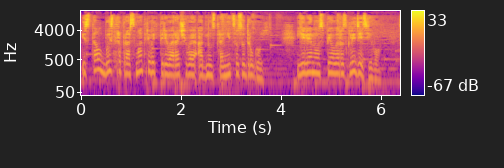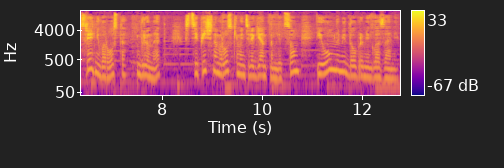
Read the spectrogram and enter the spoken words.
и стал быстро просматривать, переворачивая одну страницу за другой. Елена успела разглядеть его. Среднего роста, брюнет, с типичным русским интеллигентным лицом и умными добрыми глазами.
